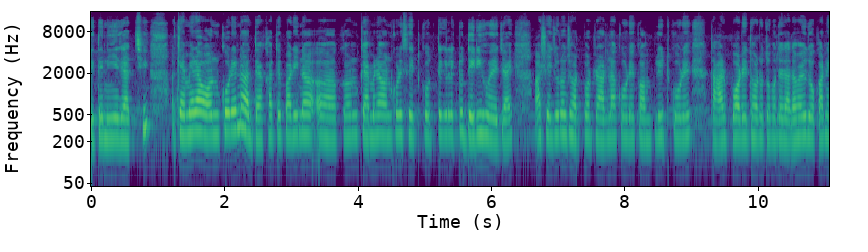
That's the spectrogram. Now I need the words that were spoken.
দিতে নিয়ে যাচ্ছি। ক্যামেরা অন করে না দেখাতে পারি না কারণ ক্যামেরা অন করে সেট করতে গেলে একটু দেরি হয়ে যায়। আর সেই জন্য ঝটপট রান্না করে কমপ্লিট করে তারপরে ধরো তোমাদের দাদাভাই দোকানে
